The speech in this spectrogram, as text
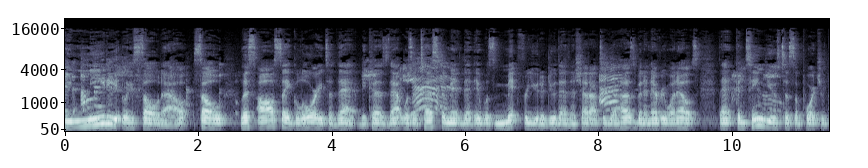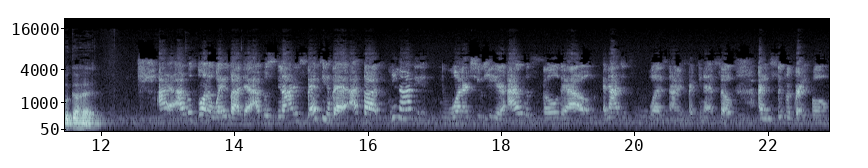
immediately sold out. So let's all say glory to that because that was yes. a testament that it was meant for you to do that. And shout out to I, your husband and everyone else that continues to support you. But go ahead. I, I was blown away by that. I was not expecting that. I thought, you know, I did one or two here. I was sold out, and I just was not expecting that. So I am super grateful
